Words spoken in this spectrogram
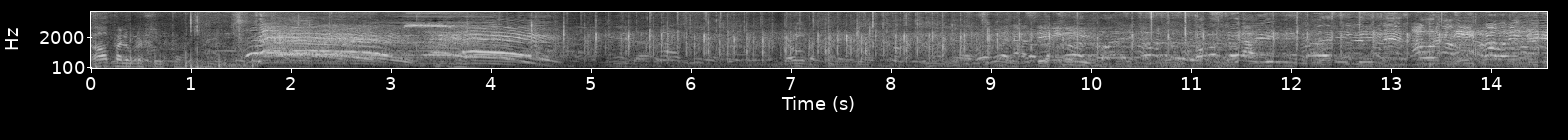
Coppa lo prosciutto. Dopo partita in giro.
